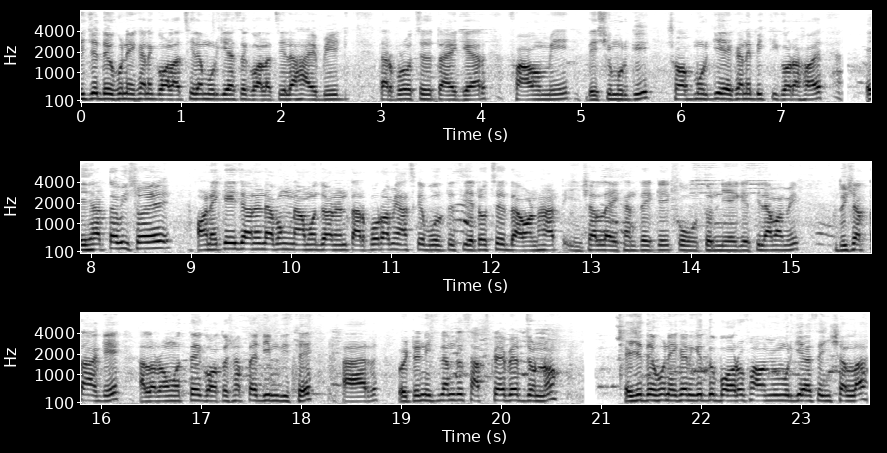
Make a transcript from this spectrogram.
এই যে দেখুন, এখানে গলাচিলা মুরগি আছে গলাচিলা হাইব্রিড, তারপর হচ্ছে টাইগার ফাউমি দেশি মুরগি, সব মুরগি এখানে বিক্রি করা হয়। এই হাটটা বিষয়ে অনেকেই জানেন এবং নামও জানেন। তারপর আমি আজকে বলতেছি, এটা হচ্ছে দেওয়ানহাট ইনশাল্লাহ এখান থেকে কবুতর নিয়ে গেছিলাম আমি দুই সপ্তাহ আগে। আল্লাহ রহমতে গত সপ্তাহে ডিম দিছে। আর ওইটা নিয়েছিলাম তো সাবস্ক্রাইবের জন্য। এই যে দেখুন, এখানে কিন্তু বড় ফার্মি মুরগি আছে ইনশাল্লাহ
